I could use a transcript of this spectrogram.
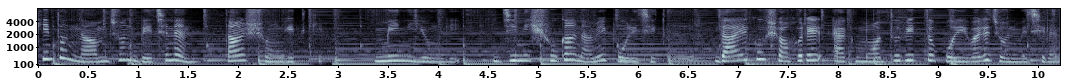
কিন্তু নামজুন বেছে নেন তাঁর সঙ্গীতকে। মিন ইয়ুঙ্গি, যিনি সুগা নামে পরিচিত, দায়েগো শহরের এক মধ্যবিত্ত পরিবারে জন্মেছিলেন।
